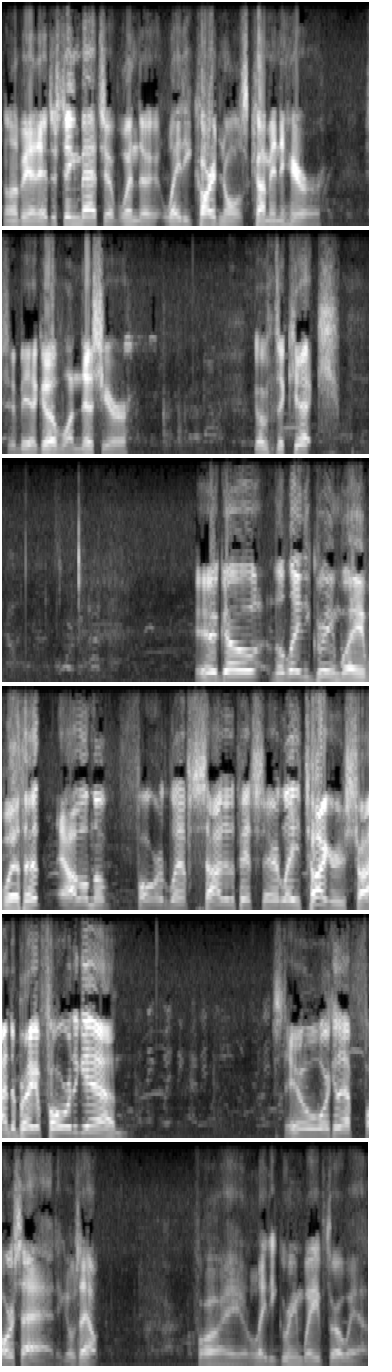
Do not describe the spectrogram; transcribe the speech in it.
Going to be an interesting matchup when the Lady Cardinals come in here. Should be a good one this year. Goes the kick. Here go the Lady Green Wave with it. Out on the far left side of the pitch there. Lady Tigers trying to bring it forward again. Still working that far side. It goes out for a Lady Green Wave throw in.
